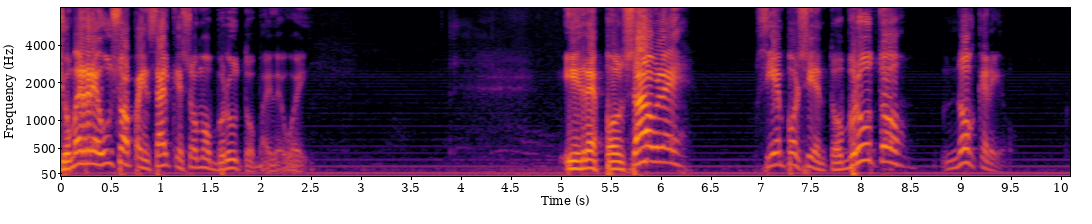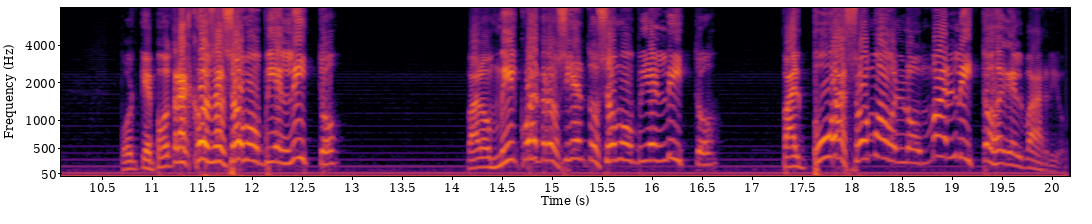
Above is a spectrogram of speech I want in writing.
Yo me rehuso a pensar que somos brutos, by the way. Irresponsables 100%. Bruto, no creo. Porque por otras cosas somos bien listos. Para los 1400 somos bien listos. PUA somos los más listos en el barrio.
